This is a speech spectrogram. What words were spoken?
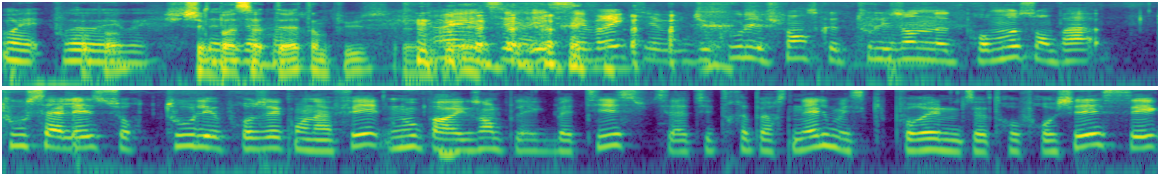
ouais, pas. ouais, ouais, je J'aime pas sa tête en plus. Ouais, et c'est vrai que du coup, je pense que tous les gens de notre promo sont pas tous à l'aise sur tous les projets qu'on a fait. Nous, par exemple, avec Baptiste, c'est à titre très personnel, mais ce qui pourrait nous être reproché, c'est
